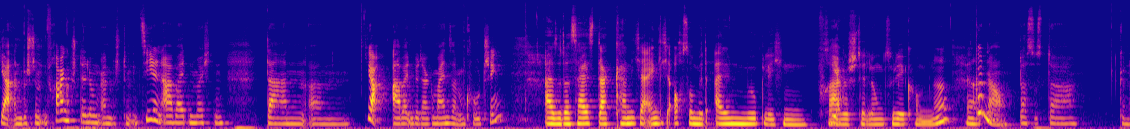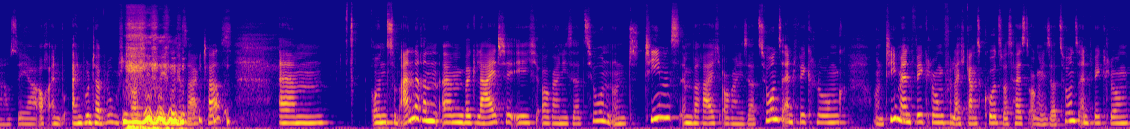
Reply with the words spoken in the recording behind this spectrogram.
ja, an bestimmten Fragestellungen, an bestimmten Zielen arbeiten möchten, dann ja, arbeiten wir da gemeinsam im Coaching. Also das heißt, da kann ich ja eigentlich auch so mit allen möglichen Fragestellungen zu dir kommen, ne? Ja. Genau, das ist da genau sehr auch ein, ein bunter Blumenstrauß, wie du eben gesagt hast. Ähm, und zum anderen ähm, begleite ich Organisationen und Teams im Bereich Organisationsentwicklung und Teamentwicklung. Vielleicht ganz kurz, was heißt Organisationsentwicklung?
